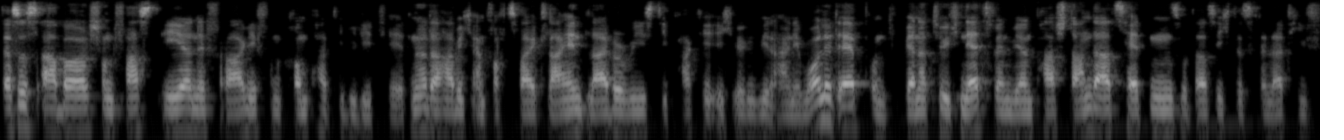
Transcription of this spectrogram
Das ist aber schon fast eher eine Frage von Kompatibilität. Ne? Da habe ich einfach zwei Client-Libraries, die packe ich irgendwie in eine Wallet-App und wäre natürlich nett, wenn wir ein paar Standards hätten, so dass ich das relativ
